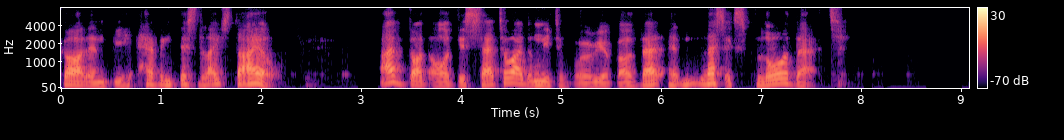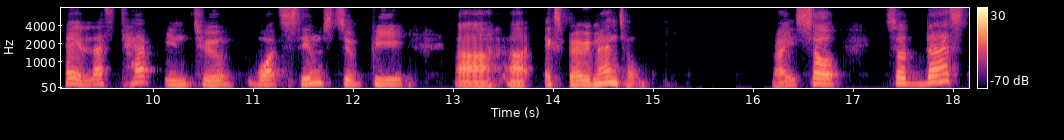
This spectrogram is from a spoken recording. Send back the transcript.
God and be having this lifestyle. I've got all this settled. I don't need to worry about that. And let's explore that. Hey, let's tap into what seems to be uh, uh, experimental, right? So, so that's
